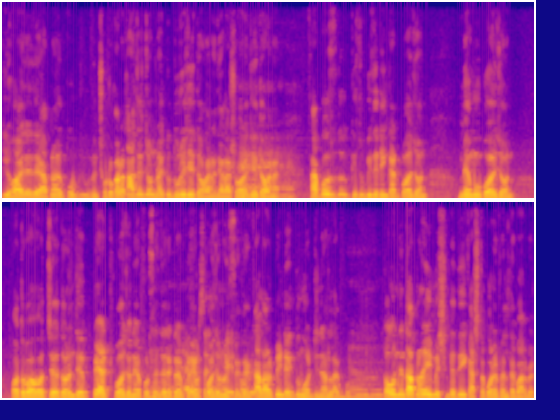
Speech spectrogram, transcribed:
কি হয় যে- আপনার খুব ছোটখাটো কাজের জন্য একটু দূরে যেতে হয় না জেলা শহরে যেতে হয় না। হ্যাঁ, সাপোজ কিছু ভিজিটিং কার্ড প্রয়োজন মেমু প্রয়োজন অথবা হচ্ছে ধরেন যে প্যাড প্রয়োজন এফোর সাইজের একটা প্যাড প্রয়োজন হয়েছে যে কালার প্রিন্ট একদম অরিজিনাল লাগবে। তখন কিন্তু আপনারা এই মেশিনটা দিয়ে কাজটা করে ফেলতে পারবেন।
